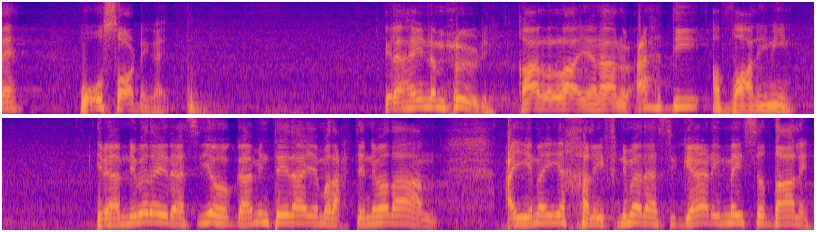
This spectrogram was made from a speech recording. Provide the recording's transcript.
leh wuu u soo dhigay. Ilaahayna muxuu yidhi qaala laa yanaalu cahdii aldaalimiin imaamnimadaydaas iyo hogaamintayda iyo madaxtinimada aan cayime iyo khaliifnimadaasi gaari maysa daalin.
